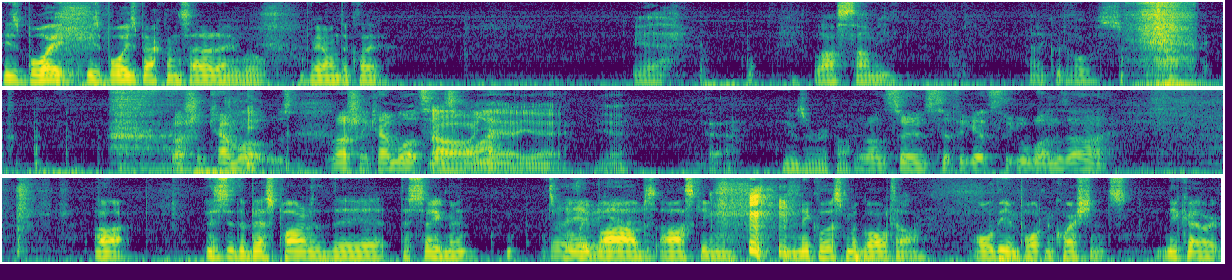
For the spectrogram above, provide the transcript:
His boy, his boy's back on Saturday. Will Vow And Declare. Yeah. Last time he had a good horse. Russian Camelot was Russian Camelot says Oh high. yeah, yeah, yeah. He was a ripper. Everyone soon to forgets the good ones, aren't All right, this is the best part of the the segment. It's Oh, Willie we go. Barbs asking Nicholas McGalter all the important questions. Nico,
